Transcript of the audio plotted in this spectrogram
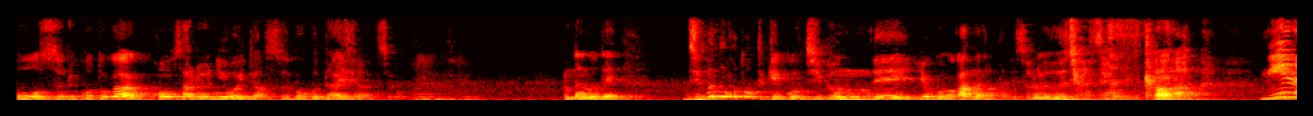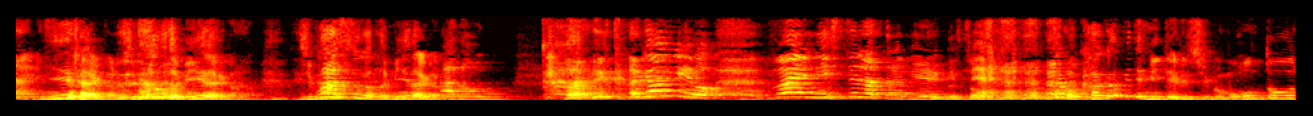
とをすることがコンサルにおいてはすごく大事なんですよ、うんうん、なので自分のことって結構自分でよく分かんなかったりするじゃないですか見えない見えないから。自分のこと見えないから。自分の姿見えないから。あの鏡を前にしてだったら見えるけど、ね、でも鏡で見てる自分も本当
